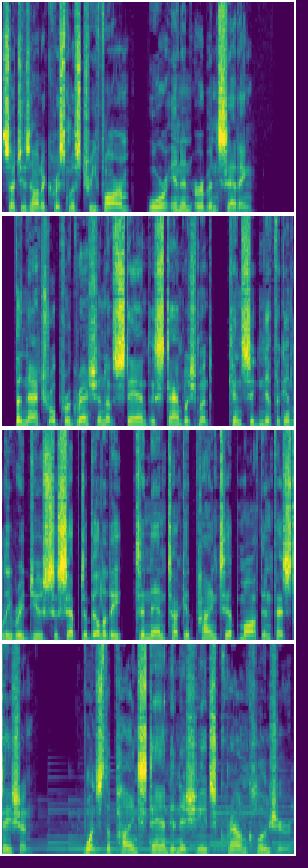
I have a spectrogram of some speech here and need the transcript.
such as on a Christmas tree farm or in an urban setting. The natural progression of stand establishment can significantly reduce susceptibility to Nantucket pine tip moth infestation. Once the pine stand initiates crown closure,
